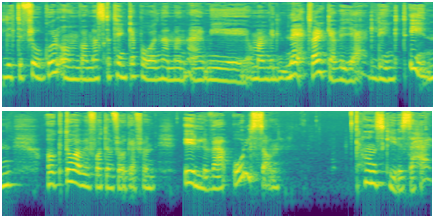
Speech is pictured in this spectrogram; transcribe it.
lite frågor om vad man ska tänka på när man är med, om man vill nätverka via LinkedIn. Och då har vi fått en fråga från Ylva Olsson. Hon skriver så här.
